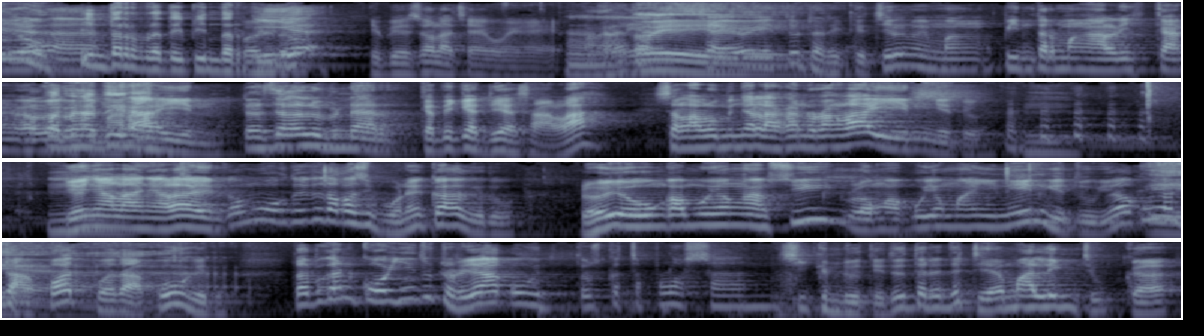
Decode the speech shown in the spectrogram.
itu. Iya. pinter berarti pinter. Iya. Ya biasa lah cewek. Ah. Cewek itu dari kecil memang pinter mengalihkan kalau Perhatian. dimarahin. Dan selalu benar. ketika dia salah selalu menyalahkan orang lain gitu. Dia nyalah-nyalahin, kamu waktu itu tak kasih boneka gitu. Lah ya wong kamu yang ngasih, lo aku yang mainin gitu. Ya aku yang Iya. dapat buat aku gitu. Tapi kan koinnya itu dari aku terus keceplosan. Si gendut itu ternyata dia maling juga.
